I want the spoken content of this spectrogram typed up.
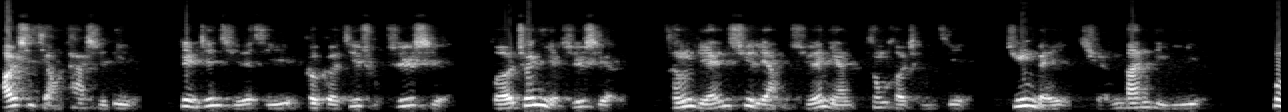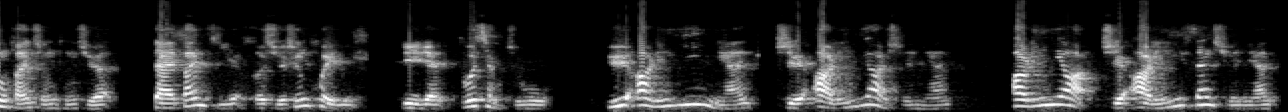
而是脚踏实地、认真学习各个基础知识和专业知识，曾连续两学年综合成绩均为全班第一。孟凡雄同学在班级和学生会里历任多项职务，于2011年至2012学年、2012至2013学年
